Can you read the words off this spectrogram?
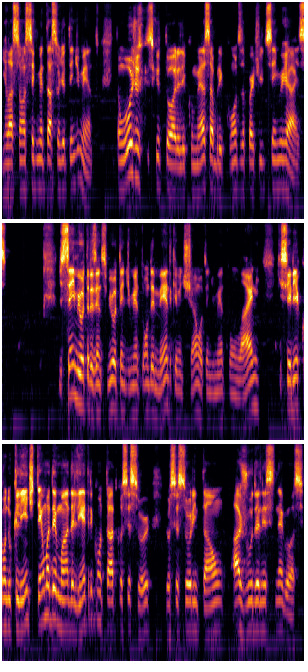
em relação à segmentação de atendimento. Então, hoje o escritório ele começa a abrir contas a partir de 100 mil reais de 100 mil a 300 mil, atendimento on demand, que a gente chama, atendimento online, que seria quando o cliente tem uma demanda, ele entra em contato com o assessor e o assessor, então, ajuda nesse negócio.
